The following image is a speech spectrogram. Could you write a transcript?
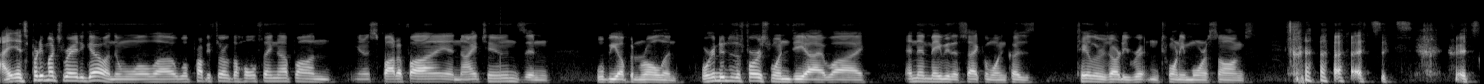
I, it's pretty much ready to go, and then we'll uh, we'll probably throw the whole thing up on you know Spotify and iTunes, and we'll be up and rolling. We're gonna do the first one DIY, and then maybe the second one because Taylor's already written 20 more songs. it's, it's, it's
